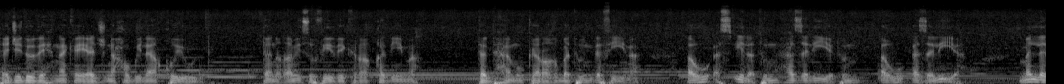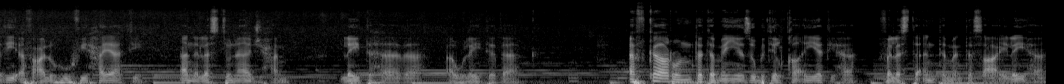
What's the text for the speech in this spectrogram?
تجد ذهنك يجنح بلا قيود. تنغمس في ذكرى قديمة تدهمك رغبة دفينة أو أسئلة هزلية أو أزلية. ما الذي أفعله في حياتي؟ أنا لست ناجحا. ليت هذا أو ليت ذاك. أفكار تتميز بتلقائيتها فلست أنت من تسعى إليها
